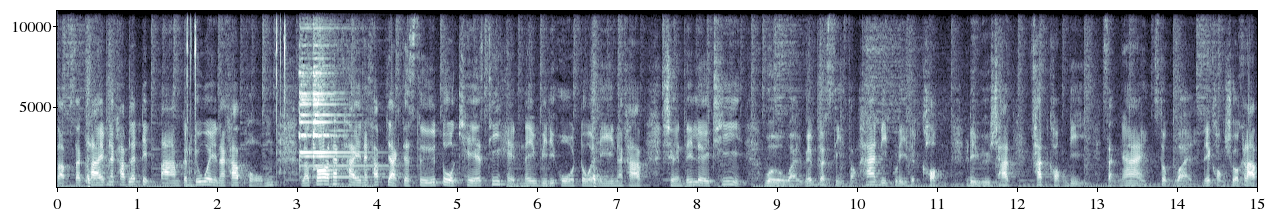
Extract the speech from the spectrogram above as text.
subscribe นะครับ และติดตามกันด้วยนะครับผม แล้วก็ถ้าใครนะครับอยากจะซื้อตัวเคสที่เห็นในวิดีโอตัวนี้นะครับ เชิญได้เลยที่ www.425degree.com รีวิวชัด คัดของดี สั่งง่าย ส่งไวได้ของชัวร์ครับ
